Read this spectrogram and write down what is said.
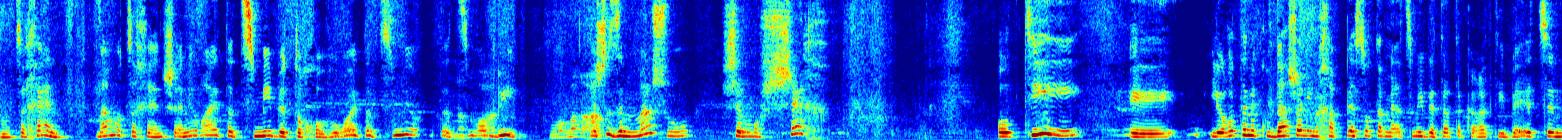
מוצא חן. מה מוצא חן? שאני רואה את עצמי בתוכו, והוא רואה את, עצמי, את עצמו נכון. בי. יש איזה משהו שמושך אותי לראות את הנקודה שאני מחפש אותה מעצמי בתת הכרתי. בעצם,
